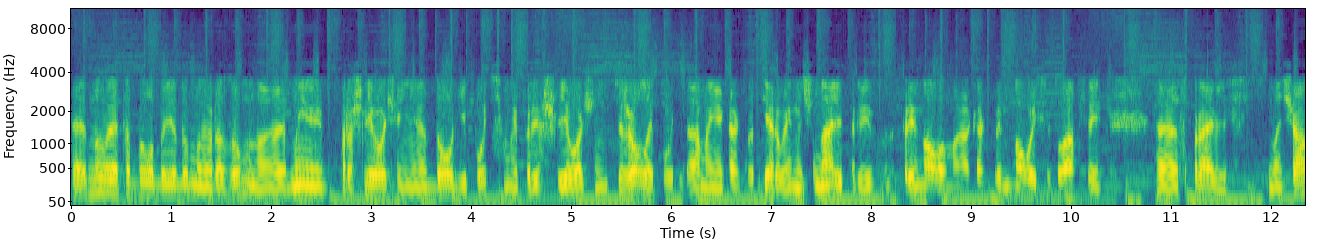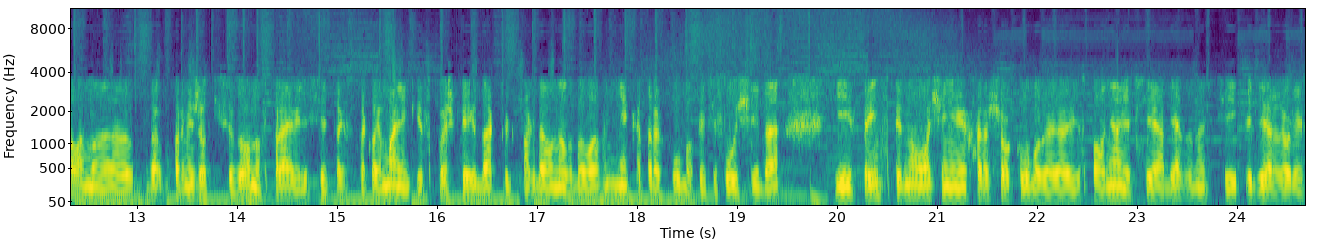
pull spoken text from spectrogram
Э, ну, это было бы, я думаю, разумно. Мы прошли очень долгий путь, мы прошли очень тяжелый путь, да, мы как бы первые начинали при, при новом, э, как бы новой ситуации, э, справились с началом, э, промежутке сезона справились и так, с такой маленькой вспышкой, да, когда у нас было в некоторых клубах эти случаи, да, и, в принципе, ну, очень хорошо клубы э, исполняли все обязанности и придерживались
